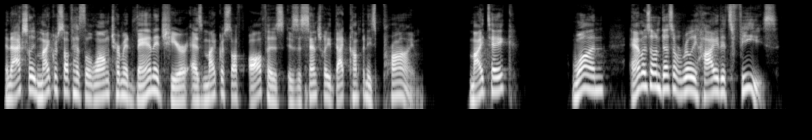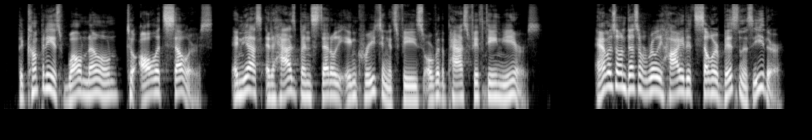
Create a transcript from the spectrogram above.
And actually, Microsoft has the long term advantage here as Microsoft Office is essentially that company's Prime. My take? One, Amazon doesn't really hide its fees. The company is well known to all its sellers. And yes, it has been steadily increasing its fees over the past 15 years. Amazon doesn't really hide its seller business either.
